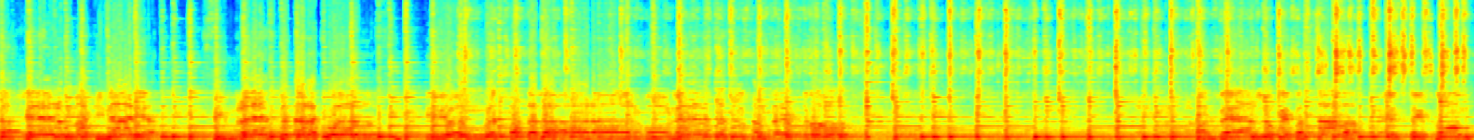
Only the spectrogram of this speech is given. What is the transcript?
Trajeron maquinaria sin respetar acuerdos y hombres para talar árboles de sus ancestros. Al ver lo que pasaba, el tejón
